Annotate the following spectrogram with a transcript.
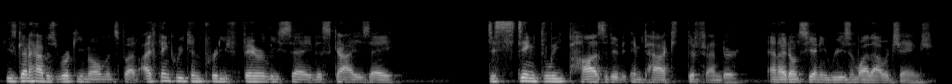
he's going to have his rookie moments, but I think we can pretty fairly say this guy is a distinctly positive impact defender, and I don't see any reason why that would change.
